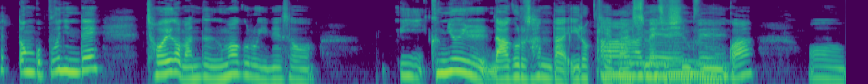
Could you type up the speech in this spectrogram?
했던 것 뿐인데 저희가 만든 음악으로 인해서 이 금요일 낙으로 산다 이렇게 아, 말씀해 네, 주신 네. 분과 어,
